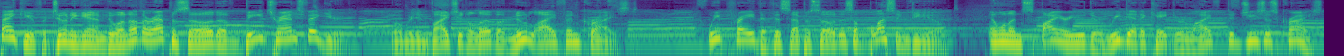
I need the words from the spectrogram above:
Thank you for tuning in to another episode of Be Transfigured, where we invite you to live a new life in Christ. We pray that this episode is a blessing to you and will inspire you to rededicate your life to Jesus Christ.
